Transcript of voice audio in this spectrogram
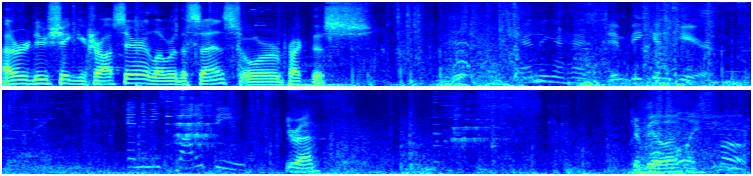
How to reduce shaky crosshair, lower the sense, or practice. Scanning beacon here. Enemy spotted B. You ran. Could be alone. Fully smoked.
